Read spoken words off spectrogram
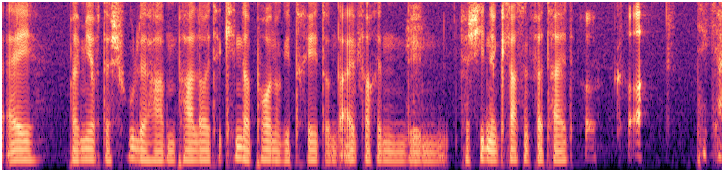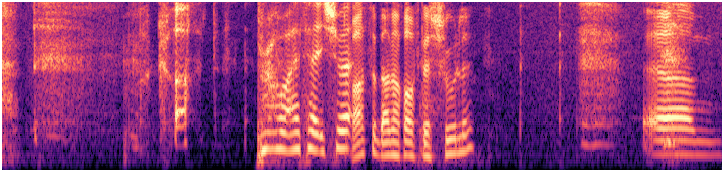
Ey, bei mir auf der Schule haben ein paar Leute Kinderporno gedreht und einfach in den verschiedenen Klassen verteilt. Oh Gott. Digga. Oh Gott. Bro, Alter, ich schwör. Warst du da noch auf der Schule? Ähm,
